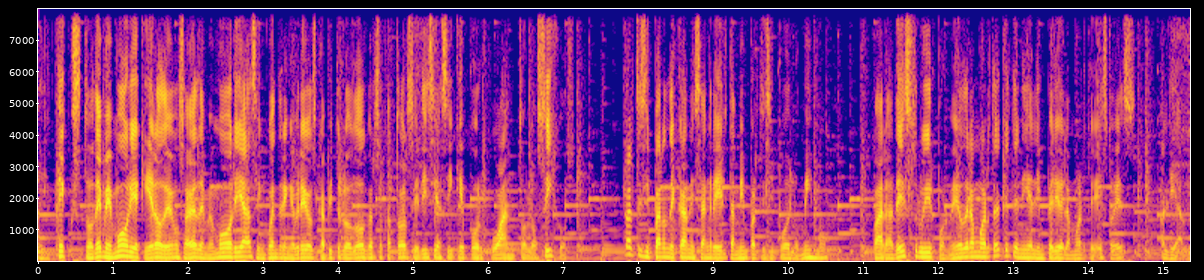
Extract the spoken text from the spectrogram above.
El texto de memoria, que ya lo debemos saber de memoria, se encuentra en Hebreos capítulo 2, verso 14 y dice así que por cuanto los hijos participaron de carne y sangre, él también participó de lo mismo para destruir por medio de la muerte el que tenía el imperio de la muerte, esto es, al diablo.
